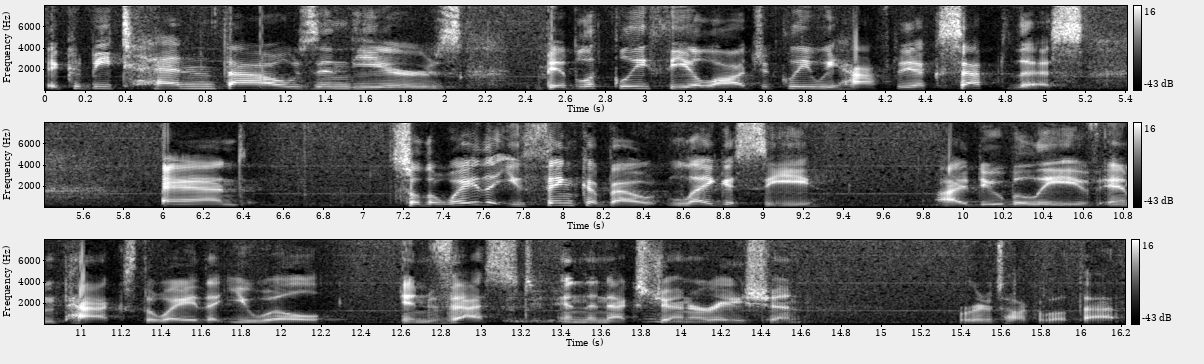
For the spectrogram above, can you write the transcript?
It could be 10,000 years. Biblically, theologically, we have to accept this. And so the way that you think about legacy, I do believe, impacts the way that you will invest in the next generation. We're going to talk about that.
